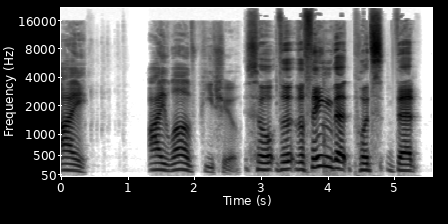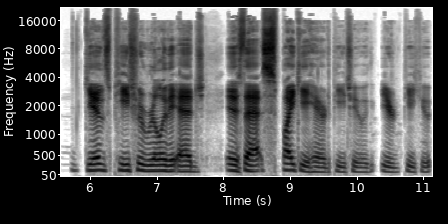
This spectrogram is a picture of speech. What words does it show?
I I love Pichu. So the the thing that puts that gives Pichu really the edge is that spiky haired Pichu eared Pichu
